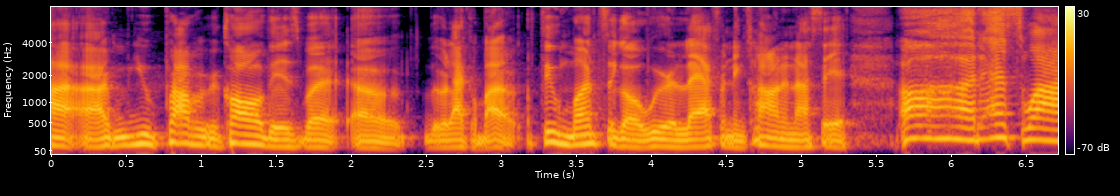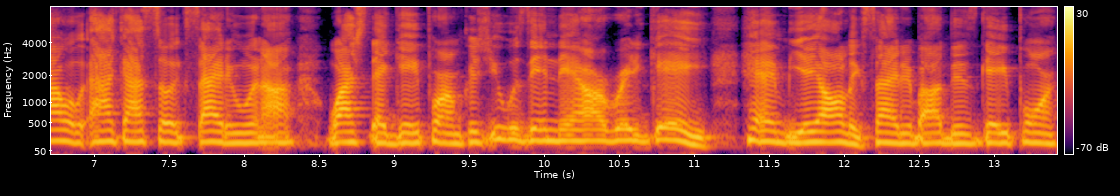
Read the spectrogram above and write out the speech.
I, you probably recall this, but uh, like about a few months ago, we were laughing and clowning. I said, "Oh, that's why I got so excited when I watched that gay porn because you was in there already gay, had me all excited about this gay porn,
